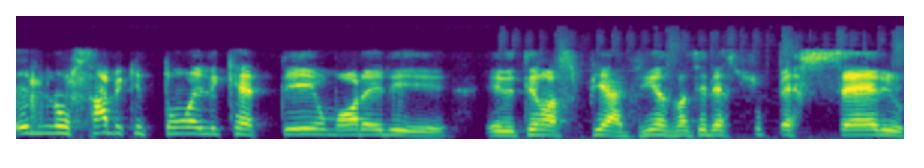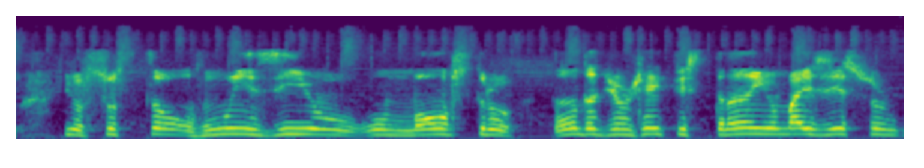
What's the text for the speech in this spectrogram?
Ele não sabe que tom ele quer ter. Uma hora ele, ele tem umas piadinhas, mas ele é super sério. E os sustos são ruins. E o, o monstro anda de um jeito estranho, mas isso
